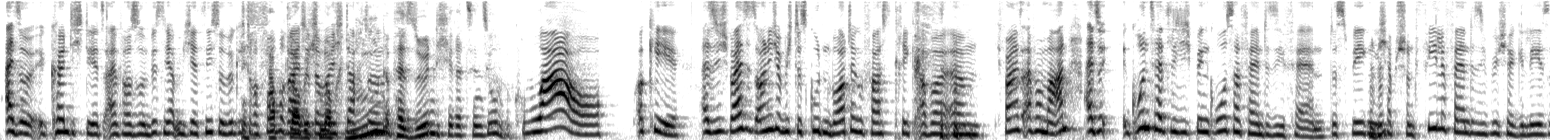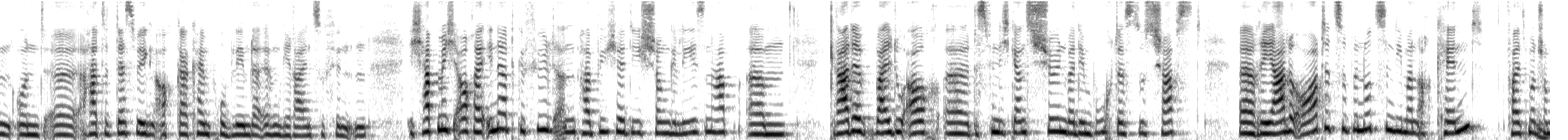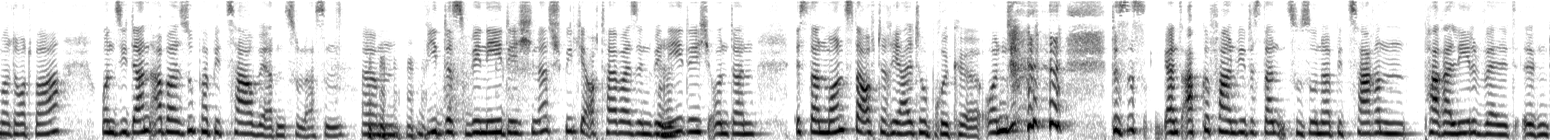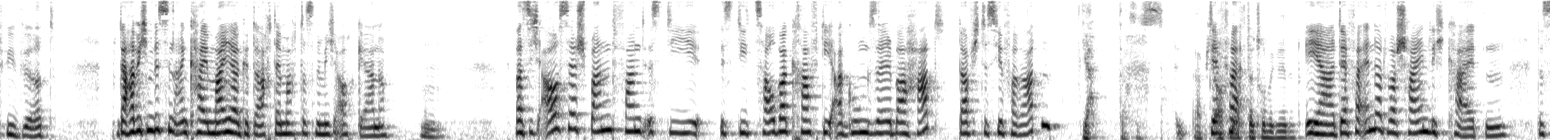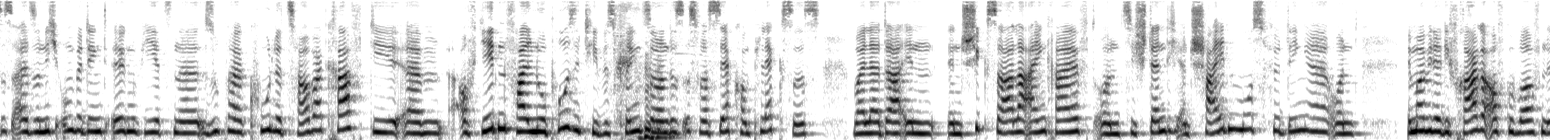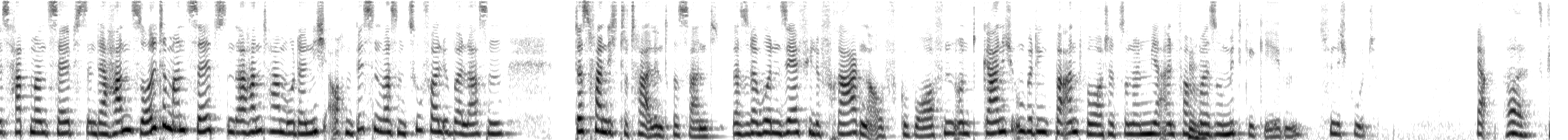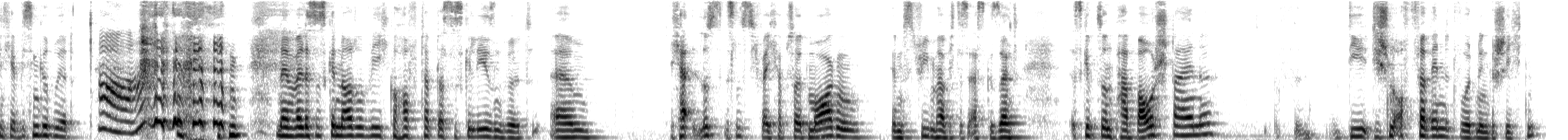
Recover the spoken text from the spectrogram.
Also könnte ich dir jetzt einfach so ein bisschen, ich habe mich jetzt nicht so wirklich darauf vorbereitet, ich, aber ich dachte. nie eine persönliche Rezension bekommen. Wow. Okay, also ich weiß jetzt auch nicht, ob ich das gut in Worte gefasst kriege, aber ähm, ich fange jetzt einfach mal an. Also grundsätzlich, ich bin großer Fantasy-Fan. Deswegen, mhm. ich habe schon viele Fantasy-Bücher gelesen und äh, hatte deswegen auch gar kein Problem, da irgendwie reinzufinden. Ich habe mich auch erinnert gefühlt an ein paar Bücher, die ich schon gelesen habe. Ähm, Gerade weil du auch, äh, das finde ich ganz schön bei dem Buch, dass du es schaffst, äh, reale Orte zu benutzen, die man auch kennt falls man schon mal dort war, und sie dann aber super bizarr werden zu lassen. Ähm, wie das Venedig, ne? Es spielt ja auch teilweise in mhm. Venedig mhm. und dann ist dann Monster auf der Rialto-Brücke. Und das ist ganz abgefahren, wie das dann zu so einer bizarren Parallelwelt irgendwie wird. Da habe ich ein bisschen an Kai Meier gedacht, der macht das nämlich auch gerne. Mhm. Was ich auch sehr spannend fand, ist die, ist die Zauberkraft, die Agung selber hat. Darf ich das hier verraten? Ja, das ist, da habe ich auch oft darüber geredet. Ja, der verändert Wahrscheinlichkeiten. Das ist also nicht unbedingt irgendwie jetzt eine super coole Zauberkraft, die ähm, auf jeden Fall nur Positives bringt, sondern das ist was sehr Komplexes, weil er da in, in Schicksale eingreift und sich ständig entscheiden muss für Dinge und immer wieder die Frage aufgeworfen ist, hat man es selbst in der Hand? Sollte man es selbst in der Hand haben oder nicht auch ein bisschen was im Zufall überlassen? Das fand ich total interessant. Also da wurden sehr viele Fragen aufgeworfen und gar nicht unbedingt beantwortet, sondern mir einfach hm. mal so mitgegeben. Das finde ich gut. Ja. Ah, jetzt bin ich ein bisschen gerührt. Ah. Nein, weil das ist genau so, wie ich gehofft habe, dass das gelesen wird. Ähm, ich hatte Lust, ist lustig, weil ich habe es heute Morgen im Stream habe ich das erst gesagt. Es gibt so ein paar Bausteine, die, die schon oft verwendet wurden in Geschichten.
